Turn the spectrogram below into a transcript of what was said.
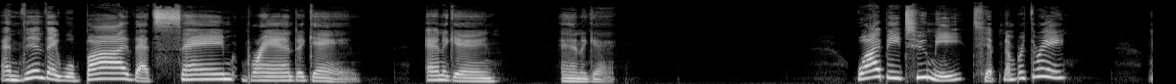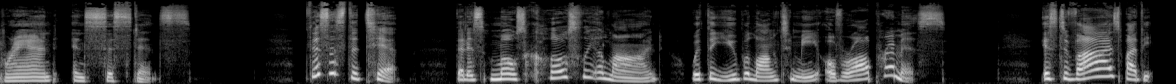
and then they will buy that same brand again and again and again. YB to me, tip number three brand insistence. This is the tip that is most closely aligned with the You Belong to Me overall premise. It's devised by the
